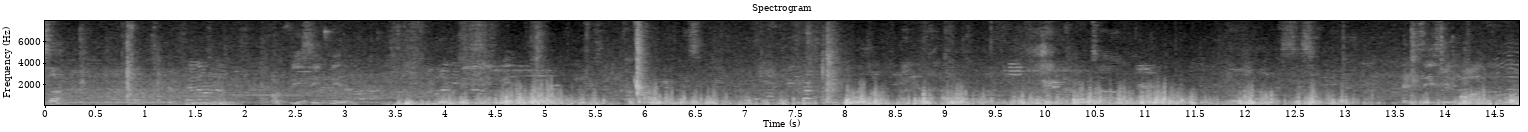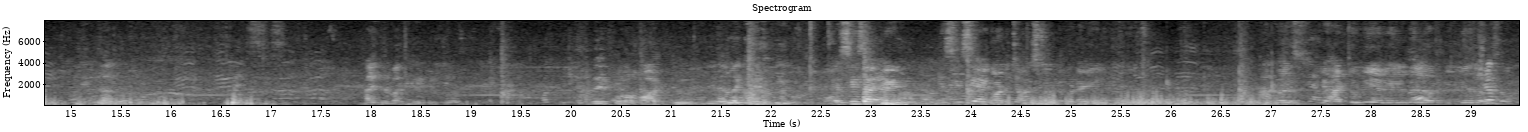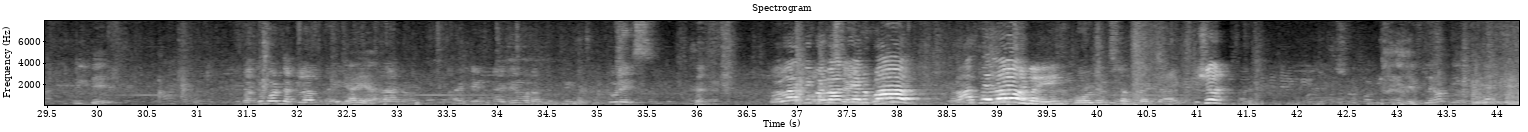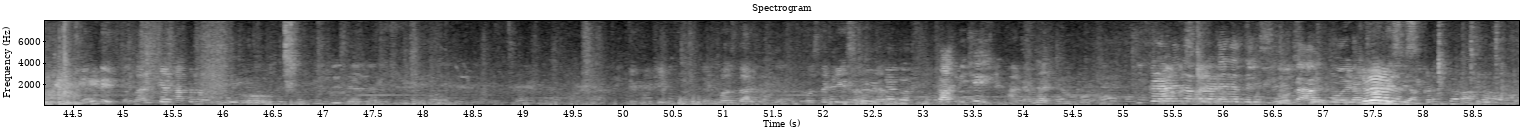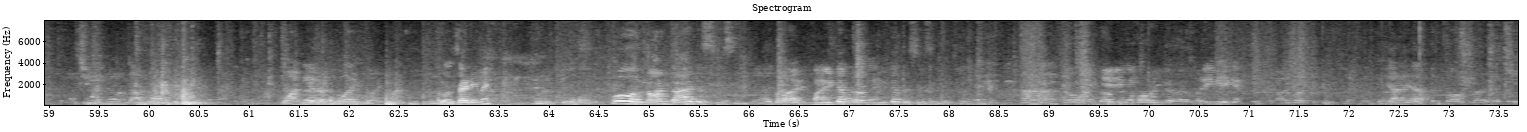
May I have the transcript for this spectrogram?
अच्छा और PC player NCC ball. NCC. Hyderabad Cricket They were hot too. They were like 20. SCC, I, SCC I got a chance to, but I because you had to be available on weekdays also. Weekdays. You're talking about the club, right? Yeah, yeah. Ah, no, I didn't. I didn't want to. Two days. कोई बात नहीं कोई बात नहीं अनुपम सांस ले लो भाई Board and stuff like that. Kishore like Need it. Can happen on any day. usually they're like. Was that. It was the case of One year ago, I joined multiple कौन सा टीम है during this. Oh, not that is CC. I thought meetup, meetup is CC. No, I'm talking about. Uh, Yeah, yeah.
